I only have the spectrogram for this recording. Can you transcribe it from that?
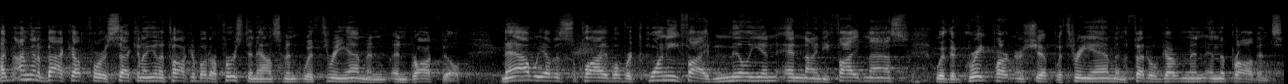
I'm, I'm going to back up for a second. I'm going to talk about our first announcement with 3M in, in Brockville. Now we have a supply of over 25 million N95 masks with a great partnership with 3M and the federal government and the province.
